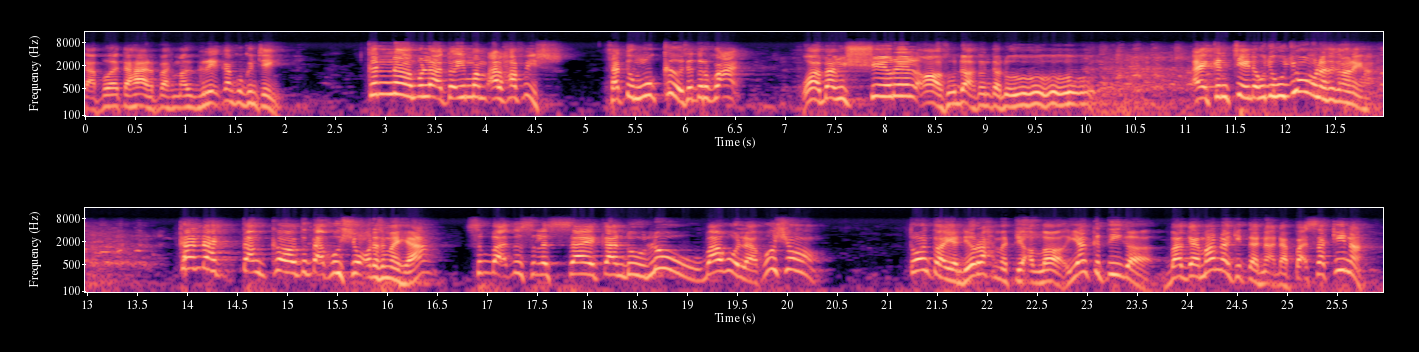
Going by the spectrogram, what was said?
Tak apa, tahan lepas maghrib kan aku kencing. Kena pula tu Imam Al-Hafiz. Satu muka, satu rakaat. Wah, bang Syiril. Ah, oh, sudah tuan-tuan. Air kencing dah hujung-hujung lah sekarang ni. Kan dah tangkau tu tak khusyuk dah sembahyang. Sebab tu selesaikan dulu. Barulah khusyuk. Tuan-tuan yang dirahmati Allah. Yang ketiga, bagaimana kita nak dapat sakinah?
